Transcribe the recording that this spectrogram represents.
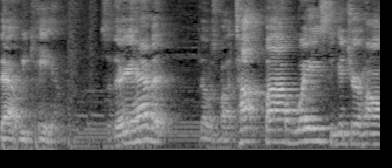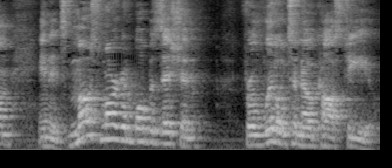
that we can. So there you have it. That was my top five ways to get your home in its most marketable position for little to no cost to you.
